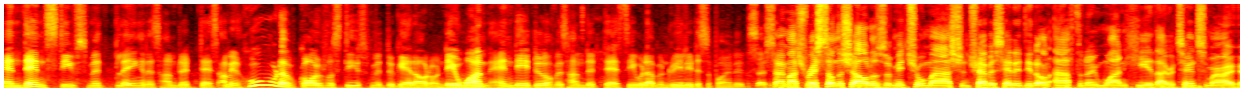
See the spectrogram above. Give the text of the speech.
And then Steve Smith playing in his 100 test. I mean, who would have called for Steve Smith to get out on day one and day two of his 100 tests. He would have been really disappointed. So, so much rest on the shoulders of Mitchell Marsh and Travis Header did it on afternoon one here. They return tomorrow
